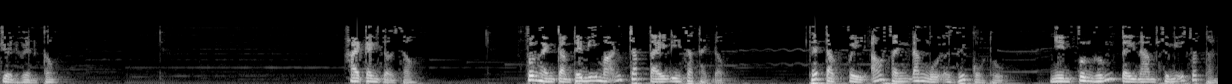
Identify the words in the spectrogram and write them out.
chuyển huyền công. Hai canh giờ sau, Phương Hành cảm thấy mỹ mãn chắp tay đi ra thạch động. Thế tặc phỉ áo xanh đang ngồi ở dưới cổ thụ, Nhìn phương hướng Tây Nam suy nghĩ xuất thần,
